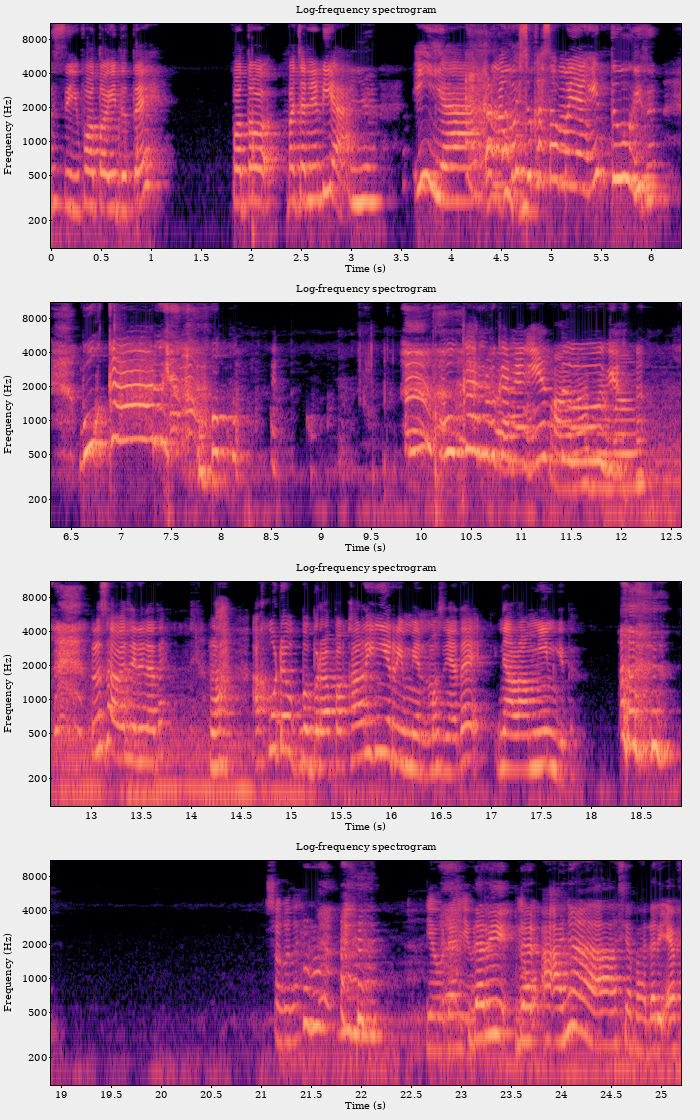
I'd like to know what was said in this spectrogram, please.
si foto itu teh? Foto pacarnya dia? Iya. Iya karena aku suka sama yang itu gitu. Bukan. Bukan bukan yang itu Parah gitu. terus sampai sini teh lah aku udah beberapa kali ngirimin maksudnya teh nyalamin gitu. So teh ya udah ya dari Nggak dari A nya siapa? Dari F.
